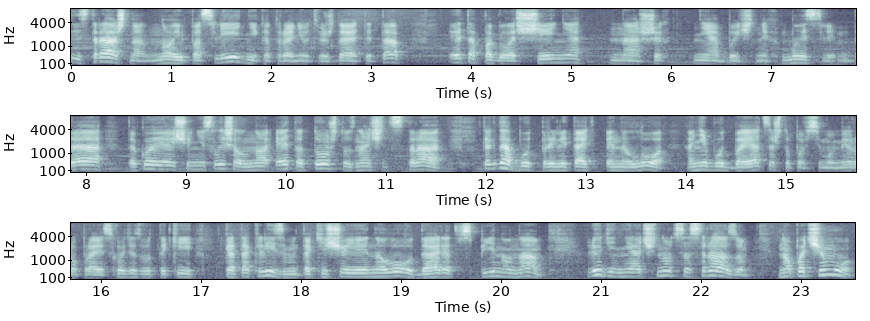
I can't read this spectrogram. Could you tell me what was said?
и страшно, но и последний, который они утверждают этап, это поглощение наших необычных мыслей. Да, такое я еще не слышал, но это то, что значит страх. Когда будут прилетать НЛО, они будут бояться, что по всему миру происходят вот такие катаклизмы, так еще и НЛО ударят в спину нам. Люди не очнутся сразу. Но почему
